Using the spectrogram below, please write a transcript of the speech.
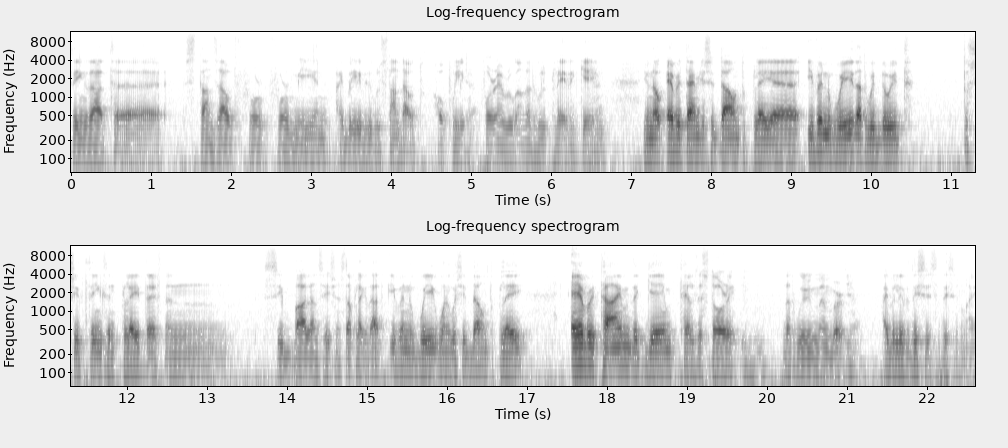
thing that uh, stands out for, for me, and I believe it will stand out, hopefully, Yeah. for everyone that will play the game. You know, every time you sit down to play, uh, even we that we do it to see things and play test and see balances and stuff like that. Even we, when we sit down to play, every time the game tells a story Mm-hmm. that we remember. I believe this is this is my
